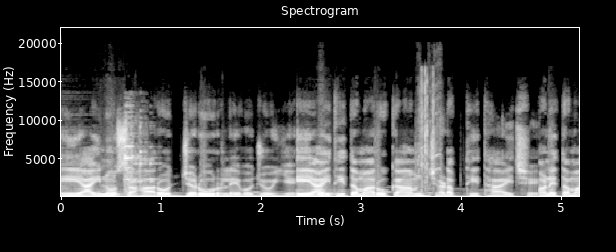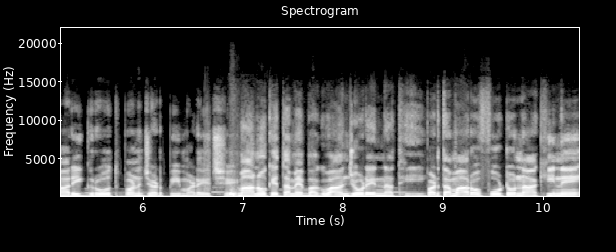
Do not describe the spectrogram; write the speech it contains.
એઆઈ નો સહારો જરૂર લેવો જોઈએ. એઆઈ થી તમારું કામ ઝડપથી થાય. છે અને તમારી ગ્રોથ પણ ઝડપી મળે છે. માનો કે તમે ભગવાન જોડે નથી, પણ તમારો ફોટો નાખીને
